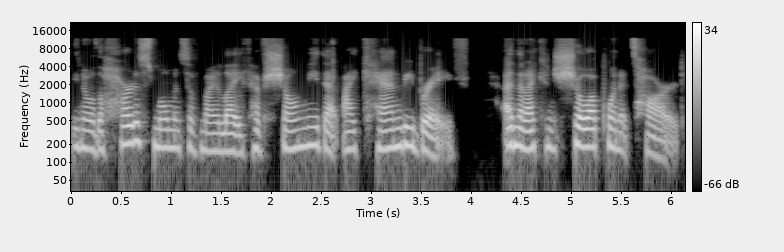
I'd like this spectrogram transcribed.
you know, the hardest moments of my life have shown me that I can be brave and that I can show up when it's hard.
